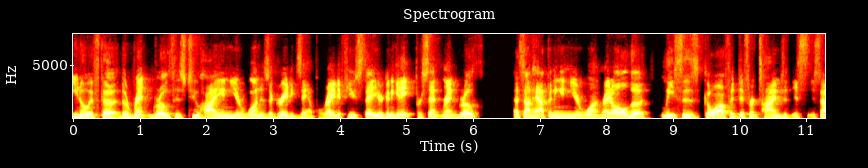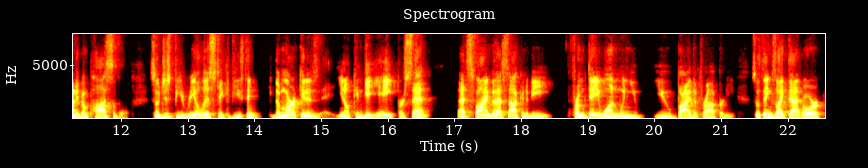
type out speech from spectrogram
you know, if the the rent growth is too high in year one is a great example, right? If you say you're going to get 8% rent growth, that's not happening in year one, right? All the leases go off at different times. It's it's not even possible. So just be realistic. If you think the market is, you know, can get you 8%, that's fine, but that's not going to be from day one when you you buy the property. So things like that or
